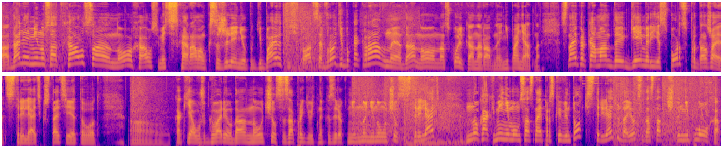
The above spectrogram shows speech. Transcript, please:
А, далее минус от Хауса, но Хаус вместе с Харамом, к сожалению, погибают. И ситуация вроде бы как равная, да, но насколько она равная, непонятно. Снайпер команды Gamer eSports продолжает стрелять. Кстати, это вот, э, как я уже говорил, да, научился запрыгивать на козырек, но не научился стрелять. Но как минимум со снайперской винтовки стрелять удается достаточно неплохо.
